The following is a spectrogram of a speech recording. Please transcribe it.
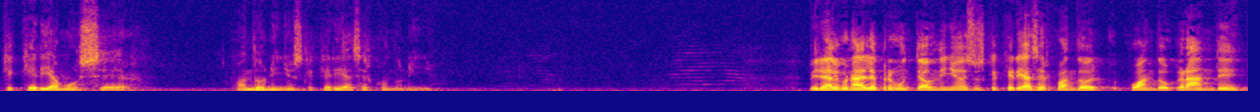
qué queríamos ser cuando niños, qué quería ser cuando niño. Mire, alguna vez le pregunté a un niño de esos qué quería ser cuando, cuando grande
